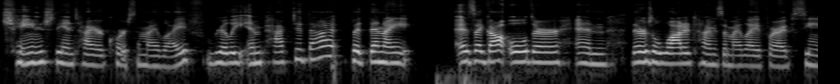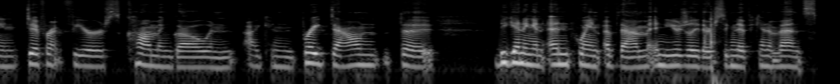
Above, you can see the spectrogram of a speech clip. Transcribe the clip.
changed the entire course of my life, really impacted that. But then I as I got older, and there's a lot of times in my life where I've seen different fears come and go, and I can break down the beginning and end point of them, and usually they're significant events.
